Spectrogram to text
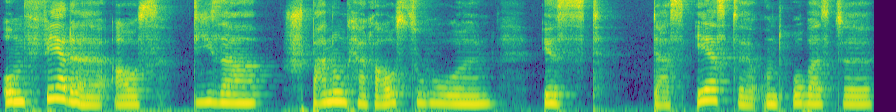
Um Pferde aus dieser Spannung herauszuholen, ist das erste und oberste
